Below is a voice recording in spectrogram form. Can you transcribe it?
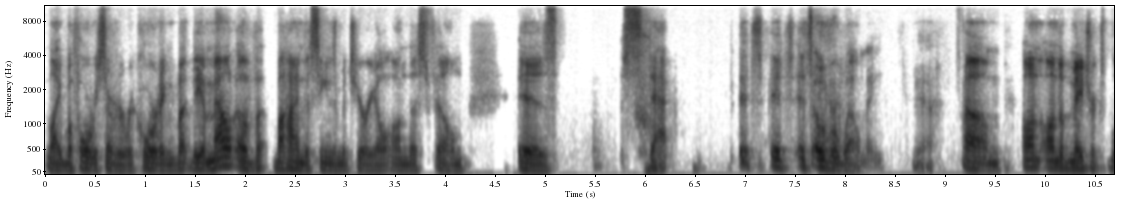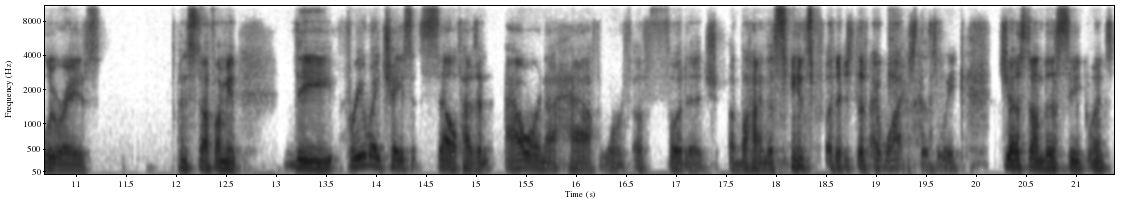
like before we started recording, but the amount of behind the scenes material on this film is stacked. It's it's it's overwhelming. Yeah. Um on on the Matrix Blu-rays and stuff. I mean, the freeway chase itself has an hour and a half worth of footage of behind the scenes footage that I watched this week just on this sequence.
